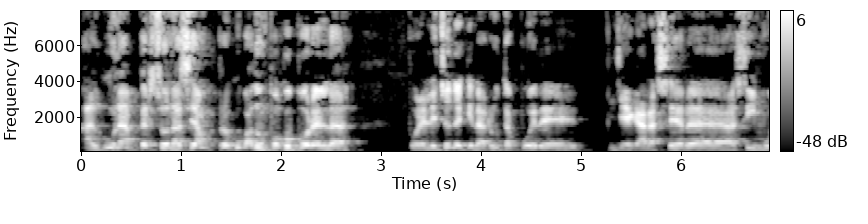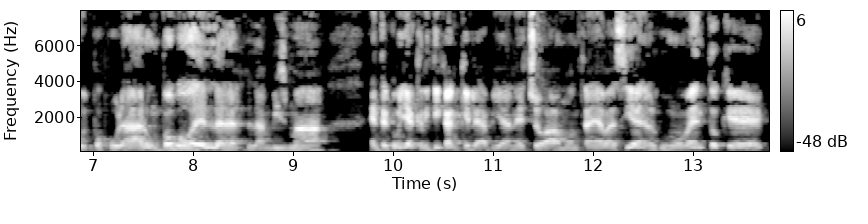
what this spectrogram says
algunas personas se han preocupado un poco por el, por el hecho de que la ruta puede llegar a ser uh, así muy popular, un poco el, la misma, entre comillas, crítica que le habían hecho a Montaña Vacía en algún momento, que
